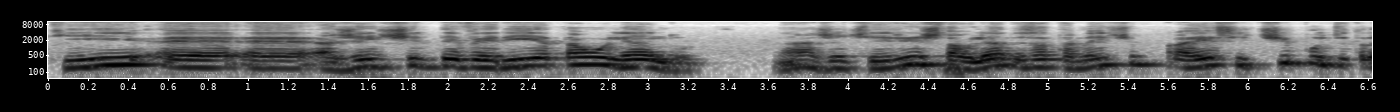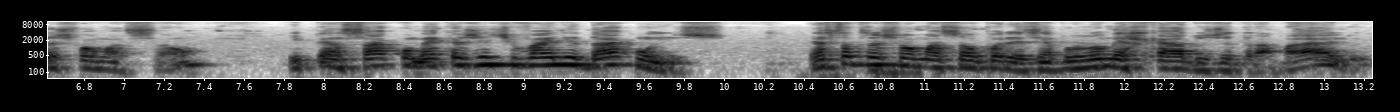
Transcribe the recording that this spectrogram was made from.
que é, é, a gente deveria estar tá olhando. Né? A gente deveria estar olhando exatamente para esse tipo de transformação e pensar como é que a gente vai lidar com isso. Essa transformação, por exemplo, no mercado de trabalho,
